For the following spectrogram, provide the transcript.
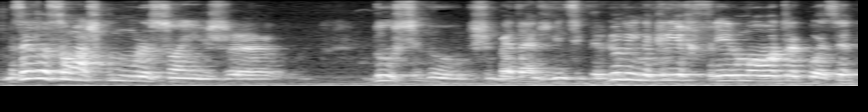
Mas em relação às comemorações dos, dos 50 anos de 25 de Abril, ainda queria referir uma outra coisa.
